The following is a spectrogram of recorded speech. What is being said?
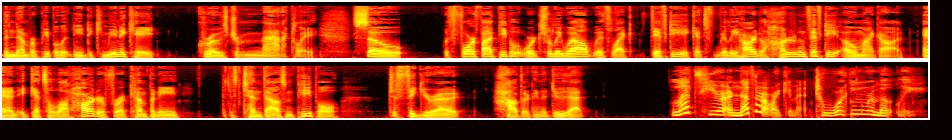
the number of people that need to communicate grows dramatically. So with four or five people, it works really well. With like 50, it gets really hard. 150, oh my God. And it gets a lot harder for a company that is 10,000 people to figure out how they're going to do that. Let's hear another argument to working remotely.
